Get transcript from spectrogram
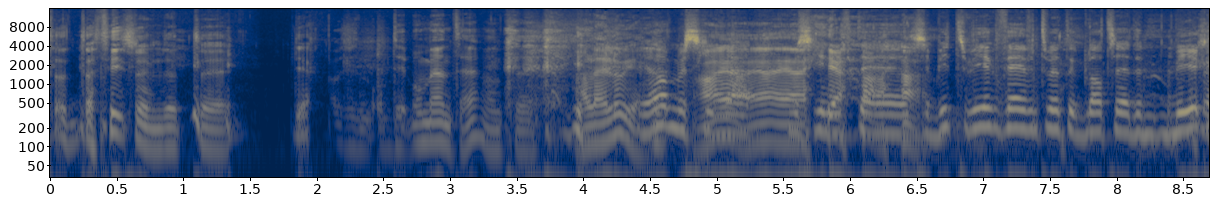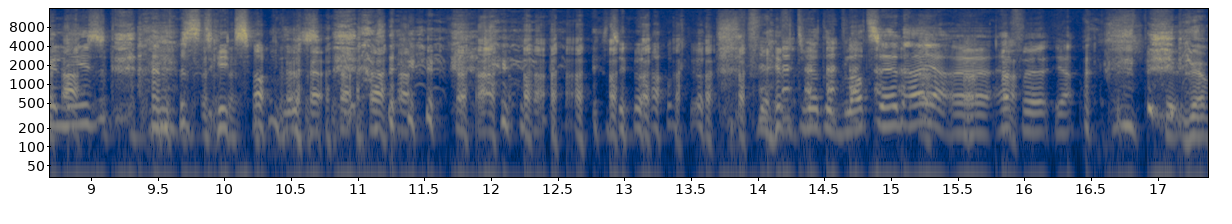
dat, dat is hem. Dat, Zitten Op dit moment, hè? Want eh, halleluja. Ja, misschien, Ah, ja, eh, ja, ja, misschien ja. heeft hij ze biedt weer 25 bladzijden meer gelezen en dan is er iets anders. Zo, welke- 25 bladzijden, ah ja, eh, even, ja. Ja,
